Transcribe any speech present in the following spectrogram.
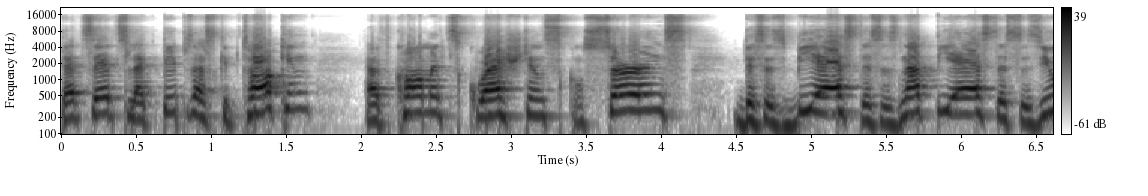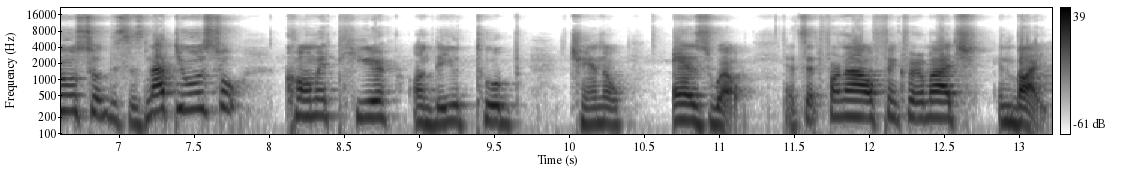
That's it. Slack peeps, I keep talking. Have comments, questions, concerns. This is BS. This is not BS. This is useful. This is not useful. Comment here on the YouTube channel as well. That's it for now. Thank you very much and bye.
